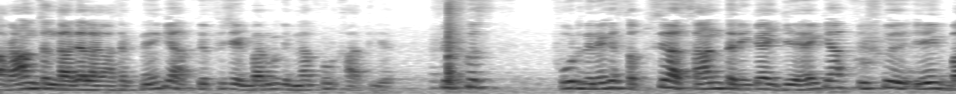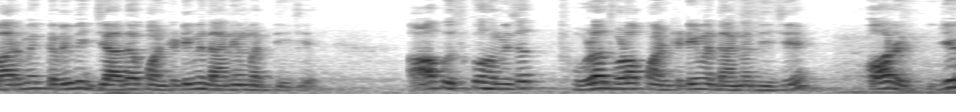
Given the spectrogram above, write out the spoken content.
आराम से अंदाज़ा लगा सकते हैं कि आपकी फ़िश एक बार में कितना फ़ूड खाती है। फ़िश को फ़ूड देने का सबसे आसान तरीका यह है कि आप फ़िश को एक बार में कभी भी ज़्यादा क्वांटिटी में दाने मत दीजिए। आप उसको हमेशा थोड़ा थोड़ा क्वांटिटी में दाना दीजिए। और ये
